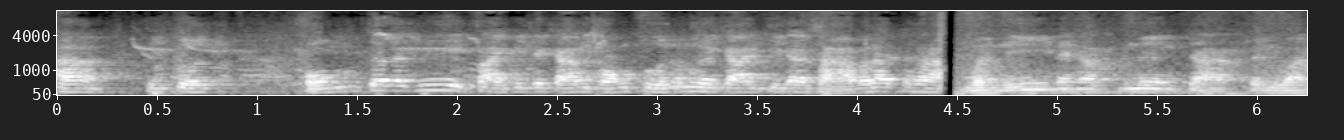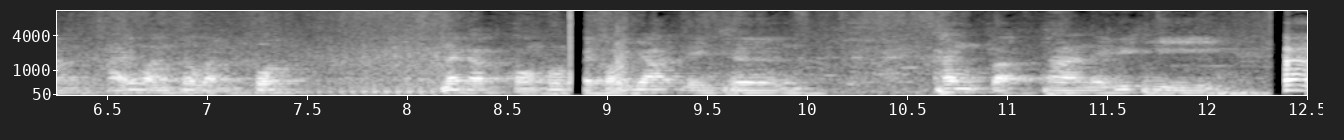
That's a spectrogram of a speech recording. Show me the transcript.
อ่าผิดจุดผมเจ้าหน้าที่ฝ่ายกิจกรรมของศูนย์อำนวยการจิตอาสาพระราชทานวันนี้นะครับ เนื่องจากเป็นวันคล้ายวันสวรรคตนะครับ ของพวกขออนุญาตเรียนเชิญ ท่านประธานในพิธีห้า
